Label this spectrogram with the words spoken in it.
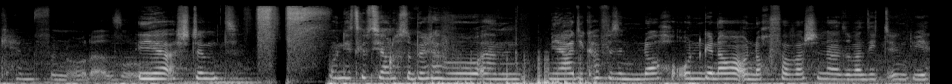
kämpfen oder so. Ja, stimmt. Und jetzt gibt es hier auch noch so Bilder, wo ähm, ja, die Köpfe sind noch ungenauer und noch verwaschener. Also man sieht irgendwie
